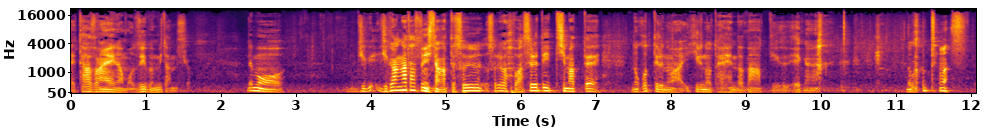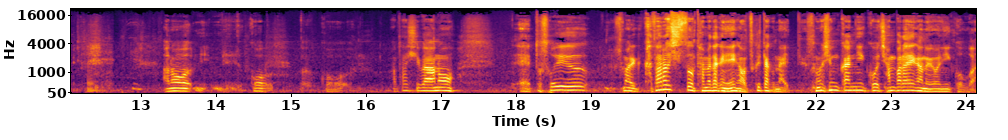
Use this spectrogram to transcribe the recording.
えー、ターザン映画も随分見たんですよ。でも時間が経つに従ってそういうそれは忘れていってしまって残ってるのは生きるの大変だなっていう映画が残ってます。あのこうこう私はあの、えーと、とそういうつまりカタルシスのためだけに映画を作りたくないってその瞬間にこうチャンバラ映画のようにこうわ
